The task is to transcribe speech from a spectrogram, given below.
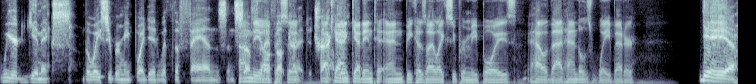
weird gimmicks the way Super Meat Boy did with the fans and stuff. I'm the that I opposite. I can't get into N because I like Super Meat Boys. How that handles way better. Yeah, yeah, yeah.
